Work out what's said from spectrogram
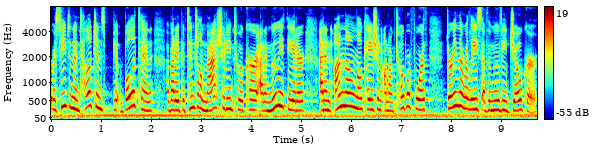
received an intelligence bulletin about a potential mass shooting to occur at a movie theater at an unknown location on October 4th during the release of the movie Joker.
